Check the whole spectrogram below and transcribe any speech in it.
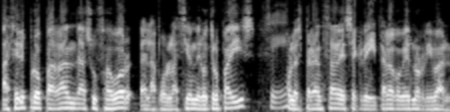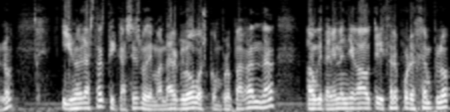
hacer propaganda a su favor a la población del otro país Sí. con la esperanza de desacreditar al gobierno rival, ¿no? Y una de las tácticas es lo de mandar globos con propaganda, aunque también han llegado a utilizar, por ejemplo,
